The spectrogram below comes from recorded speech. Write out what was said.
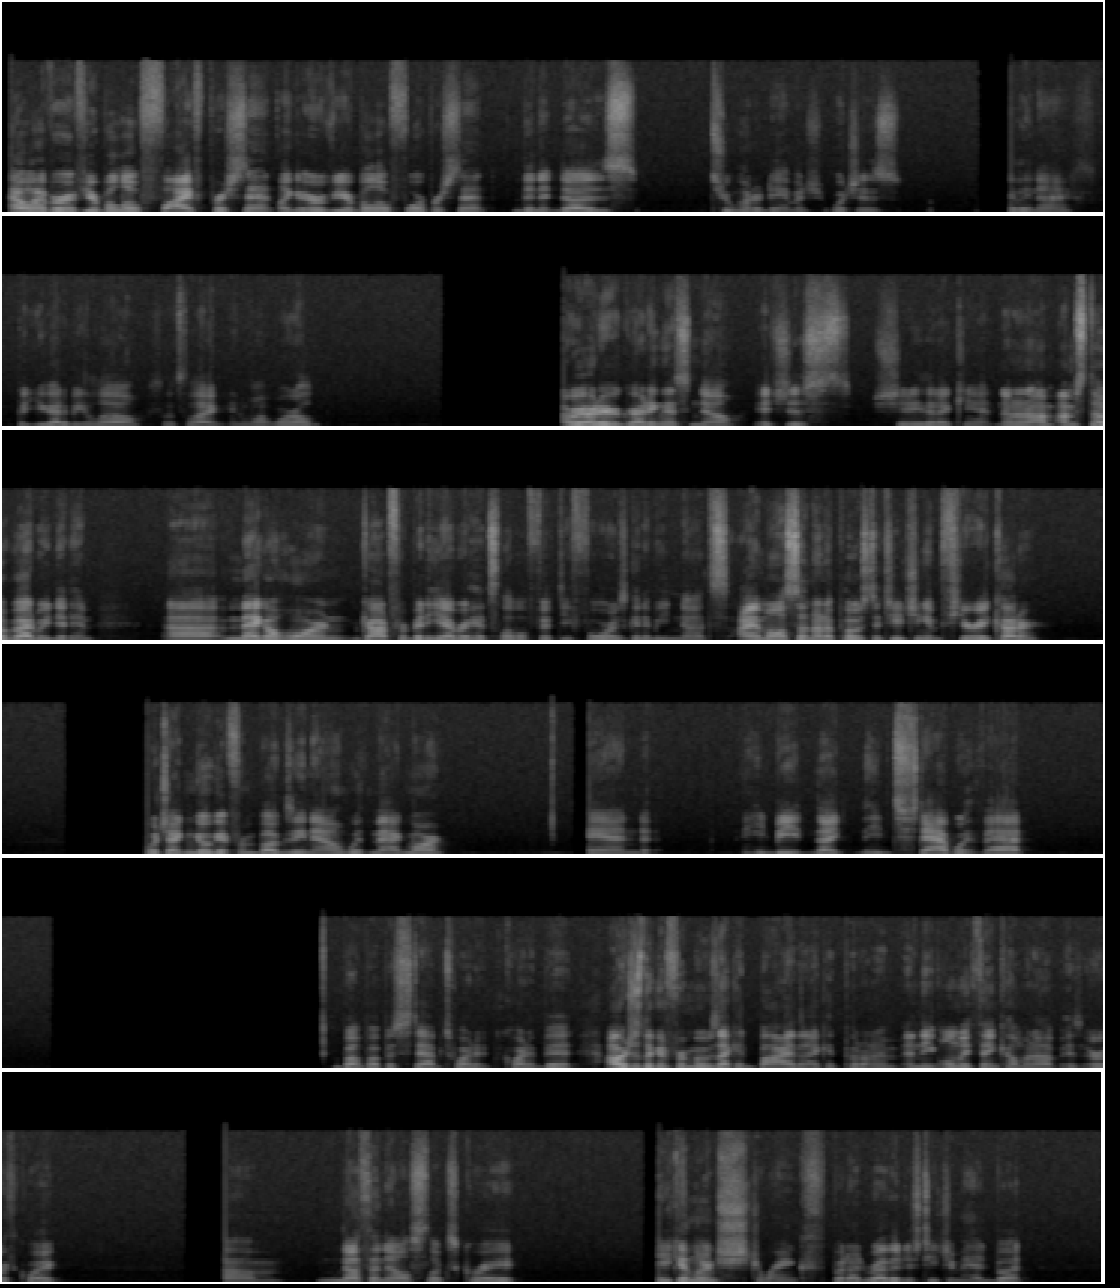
However, if you're below 5%, like or if you're below 4%, then it does 200 damage, which is really nice, but you got to be low. So it's like in what world? Are we already regretting this? No, it's just shitty that I can't. No, no, no. I'm, I'm still glad we did him. Uh, Megahorn, God forbid he ever hits level 54, is going to be nuts. I am also not opposed to teaching him Fury Cutter, which I can go get from Bugsy now with Magmar. And he'd be like, he'd stab with that bump up his stab quite a, quite a bit. I was just looking for moves I could buy that I could put on him, and the only thing coming up is Earthquake. Um, nothing else looks great. He can learn strength, but I'd rather just teach him headbutt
